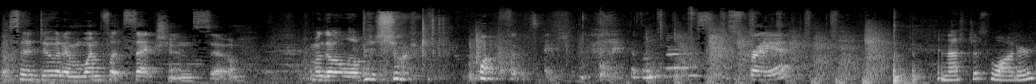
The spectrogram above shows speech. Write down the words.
I said do it in one foot sections, so I'm gonna go a little bit shorter. one foot section spray it. And that's just water.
